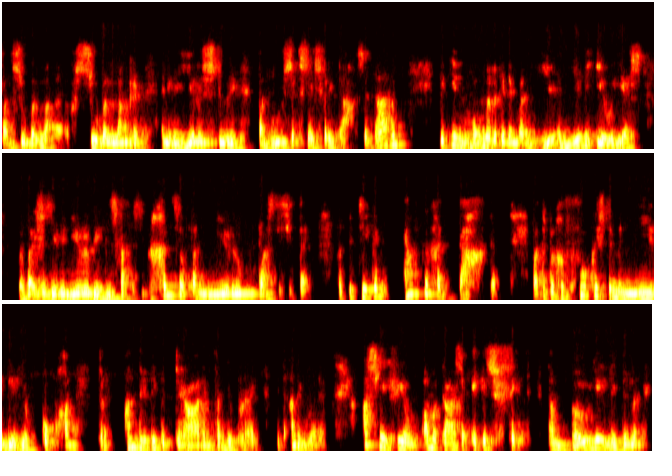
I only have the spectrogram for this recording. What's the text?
van so belang, so belangrik in die hele storie van hoe suksesvol die dag is. En daarom weet jy 'n wonderlike ding wat hier in hierdie eeu eers bewys is deur die neurowetenskap is die beginsel van neuroplastisiteit. Wat beteken elke gedagte wat op 'n gefokusde manier deur jou kop gaan verander die bedrading van jou brein. Met ander woorde, as jy vir jou almekaar sê ek is vet, dan bou jy letterlik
